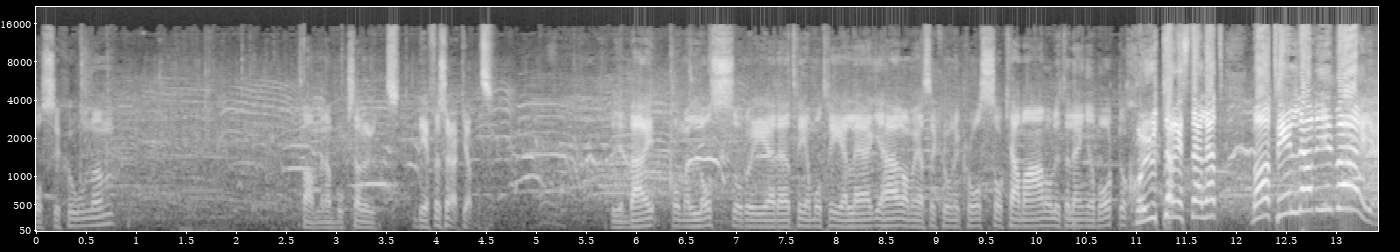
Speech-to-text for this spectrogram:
positionen. Framina boxar ut det försöket. Winberg kommer loss och då är det tre mot tre läge här. Har med sig Crony Cross och Kamano lite längre bort och skjuter istället. Matilda Winberg!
